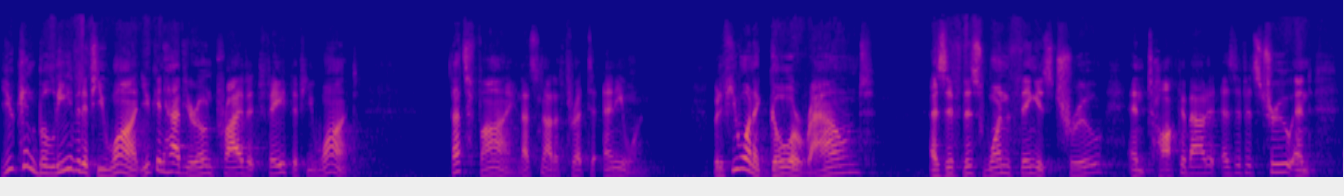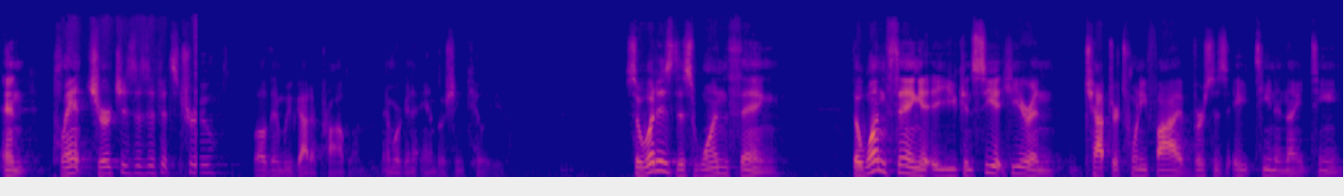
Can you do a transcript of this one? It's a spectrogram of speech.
You can believe it if you want. You can have your own private faith if you want. That's fine. That's not a threat to anyone. But if you want to go around as if this one thing is true and talk about it as if it's true and, and plant churches as if it's true, well, then we've got a problem and we're going to ambush and kill you. So, what is this one thing? The one thing, eh, you can see it here in chapter 25, verses 18 and 19.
